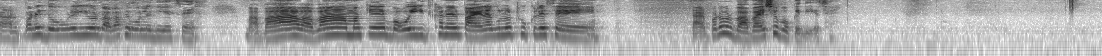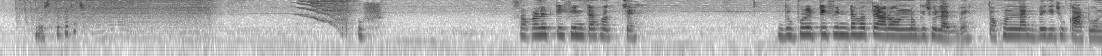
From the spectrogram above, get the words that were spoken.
তারপরে দৌড়ে গিয়ে ওর বাবাকে বলে দিয়েছে, বাবা বাবা, আমাকে ওইখানের পায়রাগুলো ঠুকরেছে। তারপরে ওর বাবা এসে বকে দিয়েছে। বুঝতে পেরেছ? উফ সকালের টিফিনটা হচ্ছে। দুপুরের টিফিনটা হতে আরও অন্য কিছু লাগবে। তখন লাগবে কিছু কার্টুন।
